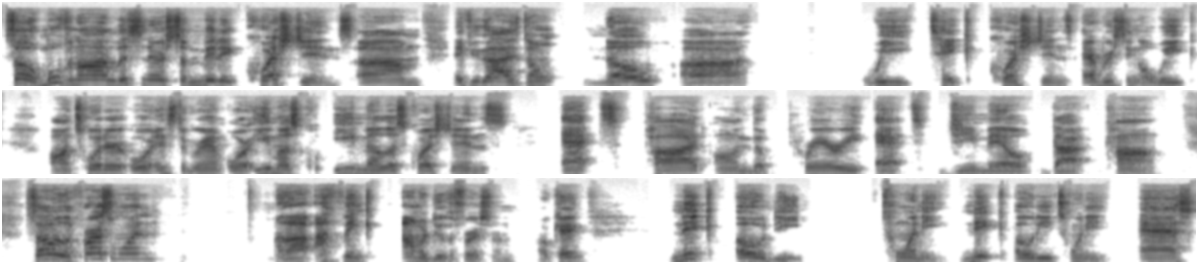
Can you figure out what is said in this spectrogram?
So moving on, listener submitted questions. Um, if you guys don't know, uh, we take questions every single week on Twitter or Instagram, or email us, email us questions at pod on the prairie at gmail.com. So the first one, uh, I think I'm gonna do the first one. Okay, Nick Od, twenty. Nick Od, twenty. Ask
